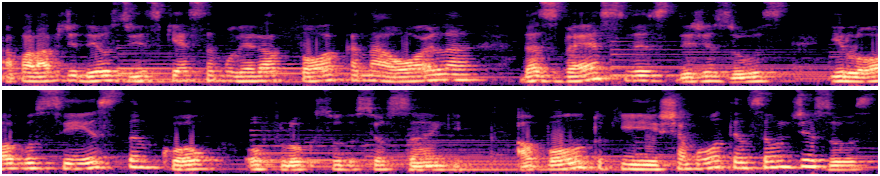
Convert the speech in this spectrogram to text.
a palavra de Deus diz que essa mulher toca na orla das vestes de Jesus e logo se estancou o fluxo do seu sangue, ao ponto que chamou a atenção de Jesus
